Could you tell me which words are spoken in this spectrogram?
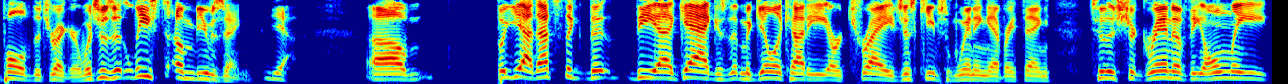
pull of the trigger, which was at least amusing. Yeah. Um, but yeah, that's the the, the uh, gag is that McGillicuddy or Trey just keeps winning everything to the chagrin of the only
